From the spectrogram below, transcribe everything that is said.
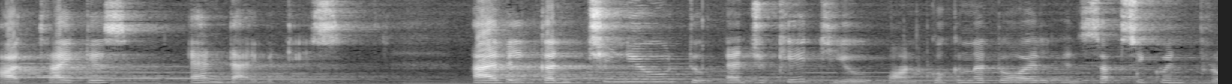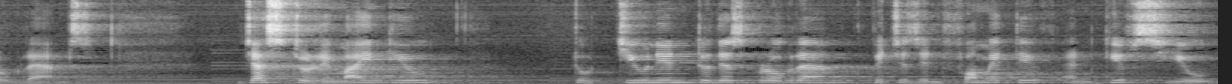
arthritis, and diabetes. I will continue to educate you on coconut oil in subsequent programs. Just to remind you to tune in to this program, which is informative and gives you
